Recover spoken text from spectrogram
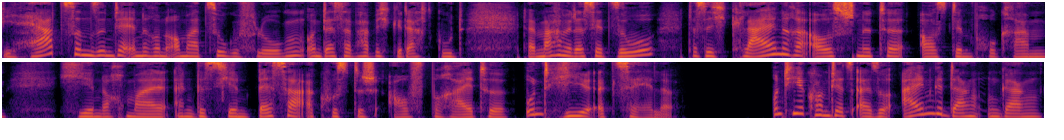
Die Herzen sind der inneren Oma zugeflogen und deshalb habe ich gedacht, gut, dann machen wir das jetzt so, dass ich kleinere Ausschnitte aus dem Programm hier nochmal ein bisschen besser akustisch aufbereite und hier erzähle. Und hier kommt jetzt also ein Gedankengang,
